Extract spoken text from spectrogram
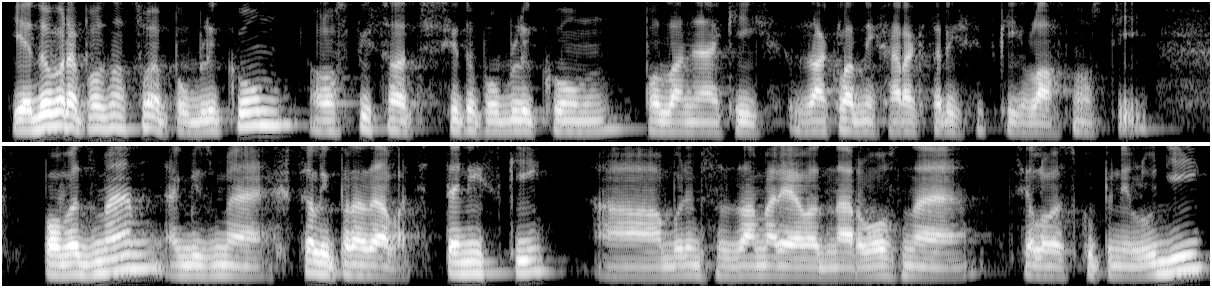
Je dobré poznať svoje publikum, rozpísať si to publikum podľa nejakých základných charakteristických vlastností. Povedzme, ak by sme chceli predávať tenisky a budem sa zameriavať na rôzne cieľové skupiny ľudí,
